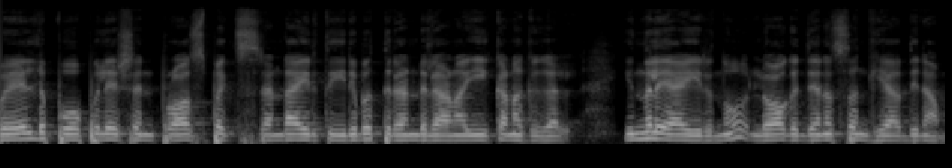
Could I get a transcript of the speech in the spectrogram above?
വേൾഡ് പോപ്പുലേഷൻ പ്രോസ്പെക്ട്സ് രണ്ടായിരത്തി ഇരുപത്തിരണ്ടിലാണ് ഈ കണക്കുകൾ. ഇന്നലെയായിരുന്നു ലോക ജനസംഖ്യാ ദിനം.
